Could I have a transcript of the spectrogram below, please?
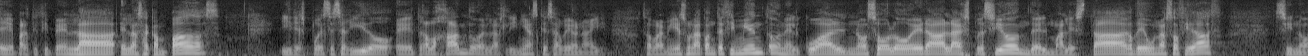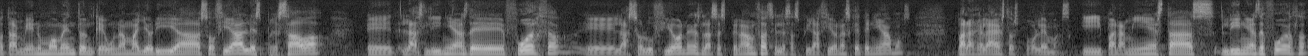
eh, participé en, las acampadas y después he seguido eh, trabajando en las líneas que se abrieron ahí. O sea, para mí es un acontecimiento en el cual no solo era la expresión del malestar de una sociedad, sino también un momento en que una mayoría social expresaba las líneas de fuerza, las soluciones, las esperanzas y las aspiraciones que teníamos para arreglar estos problemas. Y para mí estas líneas de fuerza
